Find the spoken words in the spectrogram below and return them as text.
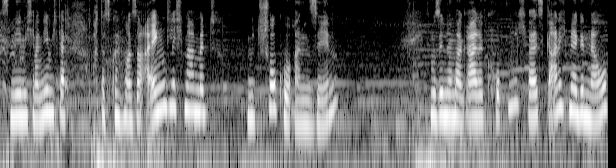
Das nehme ich, nehme ich da... Ach, das könnten wir uns ja eigentlich mal mit, mit Schoko ansehen. Jetzt muss ich nur mal gerade gucken. Ich weiß gar nicht mehr genau,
